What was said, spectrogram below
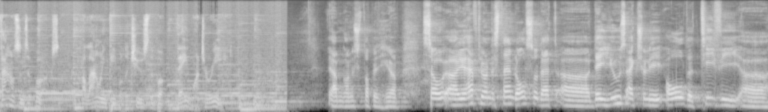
thousands of books, allowing people to choose the book they want to read. Yeah, I'm going to stop it here. So uh, you have to understand also that uh, they use actually all the TV uh,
